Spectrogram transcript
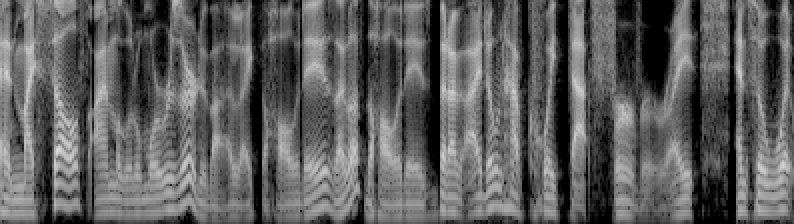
And myself, I'm a little more reserved about it. I like the holidays. I love the holidays, but I, I don't have quite that fervor, right? And so what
